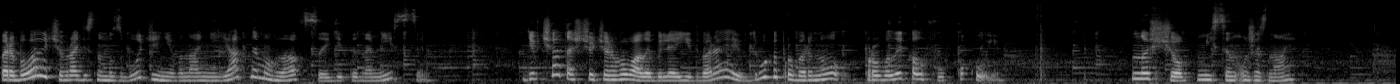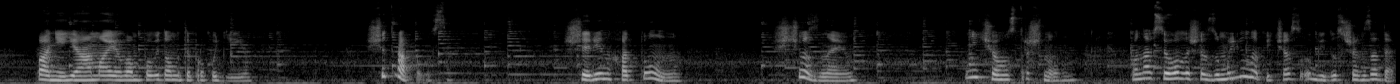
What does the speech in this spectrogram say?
Перебуваючи в радісному збудженні, вона ніяк не могла всидіти на місці. Дівчата, що чергували біля її дверей, вдруге проверну... провели калфу в покої. Ну що, мій син уже знає? Пані, я маю вам повідомити про подію. Що трапилося? Ширін Хатун. Що з нею? Нічого страшного. Вона всього лише зумліла під час обіду з Шехзаде.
